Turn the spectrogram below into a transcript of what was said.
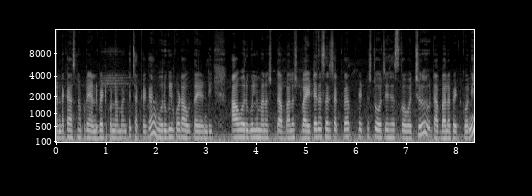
ఎండ కాసినప్పుడు ఎండబెట్టుకున్నామంటే చక్కగా ఒరుగులు కూడా అవుతాయండి. ఆ ఒరుగుల్ని మన డబ్బాలో బయటైనా సరే చక్కగా పెట్టి స్టోర్ చేసేసుకోవచ్చు డబ్బాలో పెట్టుకొని.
